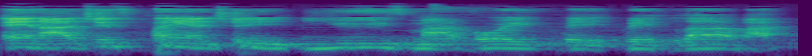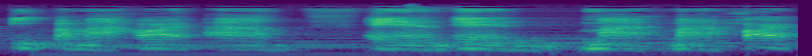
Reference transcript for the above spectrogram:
and I just plan to use my voice with, with love. I speak from my heart. Um, and, and my, my heart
